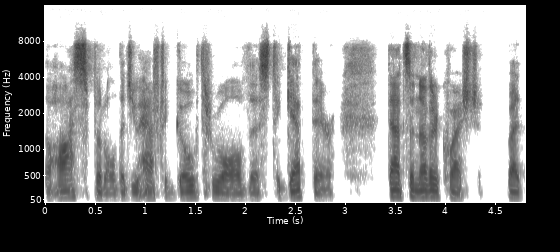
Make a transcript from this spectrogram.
the hospital that you have to go through all of this to get there? That's another question. But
